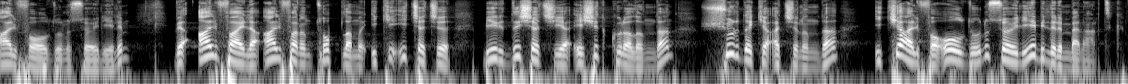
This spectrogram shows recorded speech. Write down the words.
alfa olduğunu söyleyelim. Ve alfa ile alfanın toplamı iki iç açı bir dış açıya eşit kuralından şuradaki açının da 2 alfa olduğunu söyleyebilirim ben artık.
